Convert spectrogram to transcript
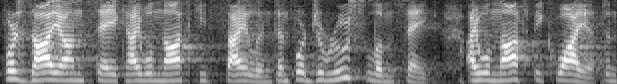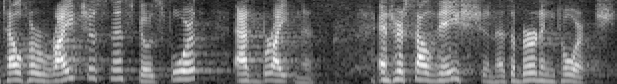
For Zion's sake, I will not keep silent, and for Jerusalem's sake, I will not be quiet until her righteousness goes forth as brightness, and her salvation as a burning torch.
